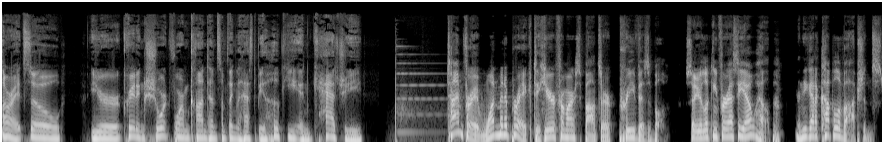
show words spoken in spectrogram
All right. So you're creating short form content, something that has to be hooky and catchy. Time for a one minute break to hear from our sponsor, Previsible. So you're looking for SEO help, and you got a couple of options.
